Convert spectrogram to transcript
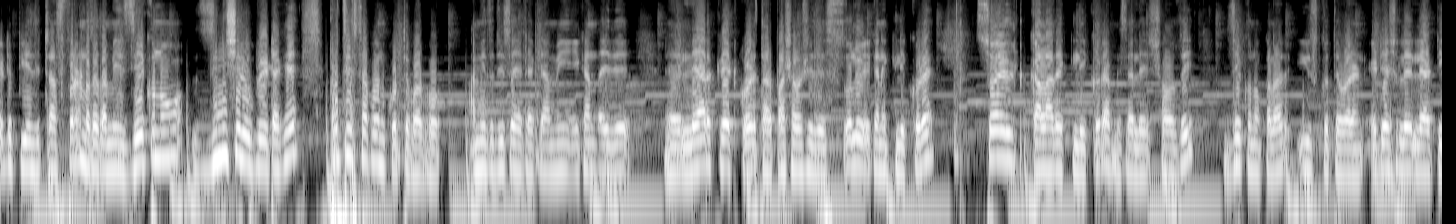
এটা পিএনজি ট্রান্সপারেন্ট অর্থাৎ আমি যে কোনো জিনিসের উপরে এটাকে প্রতিস্থাপন করতে পারব। আমি যদি চাই এটাকে আমি এখান থেকে যে লেয়ার ক্রিয়েট করে, তার পাশাপাশি যে সোলো এখানে ক্লিক করে সয়েল কালারে ক্লিক করে আপনি চাইলে সহজেই যে কোনো কালার ইউজ করতে পারেন। এটি আসলে লেয়ারটি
